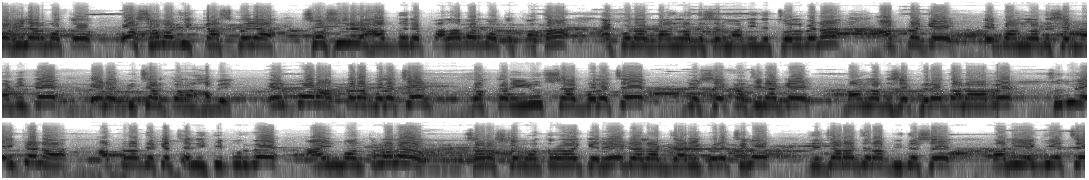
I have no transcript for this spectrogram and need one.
মহিলার মতো অসামাজিক কাজ কইরা শ্বশুরের হাত ধরে পালাবার মতো কথা এখন আর বাংলাদেশের মাটিতে চলবে না। আপনাকে এই বাংলাদেশের মাটিতে এনে বিচার করা হবে। এরপর আপনারা বলেছেন, ডক্টর ইনুস সাহেব বলেছে যে শেখ হাসিনাকে বাংলাদেশে ফেরত আনা হবে। শুধু এইটা না, আপনারা দেখেছেন ইতিপূর্বে আইন মন্ত্রণালয়, স্বরাষ্ট্র মন্ত্রণালয়কে রেড অ্যালার্ট জারি করেছিল। যে যারা যারা বিদেশে পালিয়ে গিয়েছে,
